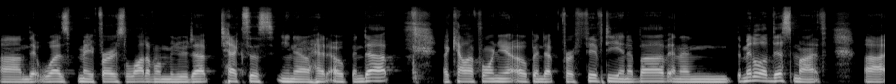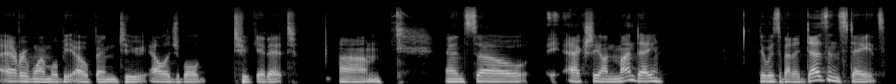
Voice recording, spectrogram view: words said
um, that was May 1st. A lot of them moved up. Texas, you know, had opened up. Uh, California opened up for 50 and above. And in the middle of this month, uh, everyone will be open to eligible to get it. Um, and so, actually, on Monday, there was about a dozen states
